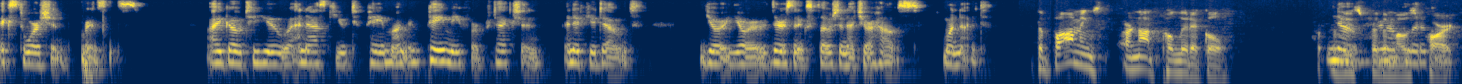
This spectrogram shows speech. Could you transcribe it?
extortion, for instance. I go to you and ask you to pay money, pay me for protection, and if you don't, your your there's an explosion at your house one night. The bombings are not political, no, least for the most political. part.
